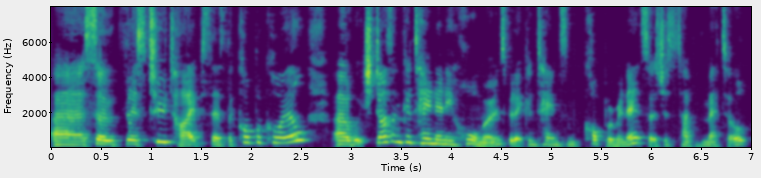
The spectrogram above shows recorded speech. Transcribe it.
Uh, so there's two types. There's the copper coil, uh, which doesn't contain any hormones, but it contains some copper in it. So it's just a type of metal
